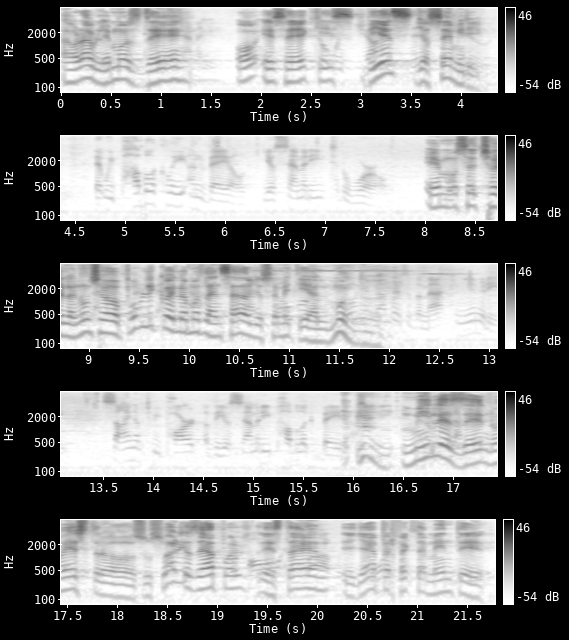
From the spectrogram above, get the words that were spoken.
Ahora hablemos de OS X 10 Yosemite. Hemos hecho el anuncio público y lo hemos lanzado Yosemite al mundo. Miles de nuestros usuarios de Apple están eh, ya perfectamente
